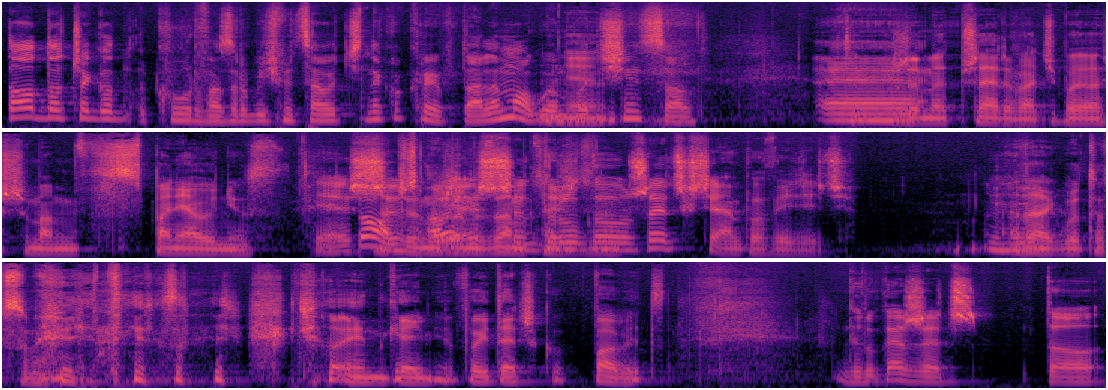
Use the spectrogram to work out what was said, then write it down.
to, do czego, kurwa, zrobiliśmy cały odcinek o krypto, ale mogłem, Nie. bo 10 sol. E... Możemy przerwać, bo jeszcze mamy wspaniały news. Ja jeszcze, możemy jeszcze drugą rzecz chciałem powiedzieć. Mhm. tak, bo to w sumie o endgame, Wojteczku, powiedz. Druga rzecz to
